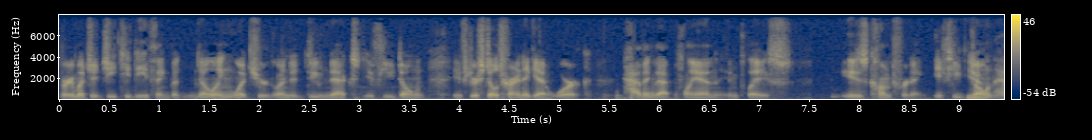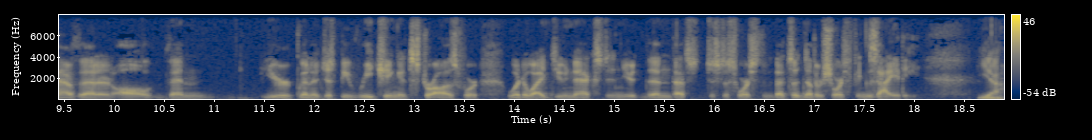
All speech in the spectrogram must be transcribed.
very much a GTD thing, but knowing what you're going to do next if you don't if you're still trying to get work having that plan in place is comforting. If you yeah. don't have that at all, then you're going to just be reaching at straws for what do I do next, and you, then that's just a source. That's another source of anxiety. Yeah.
